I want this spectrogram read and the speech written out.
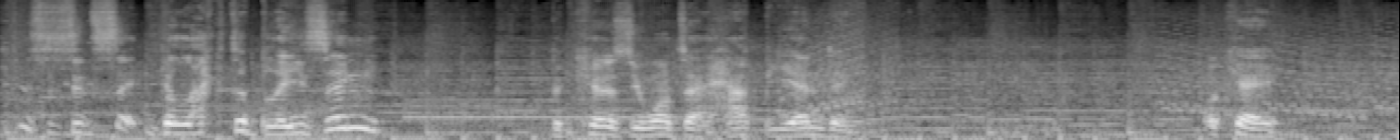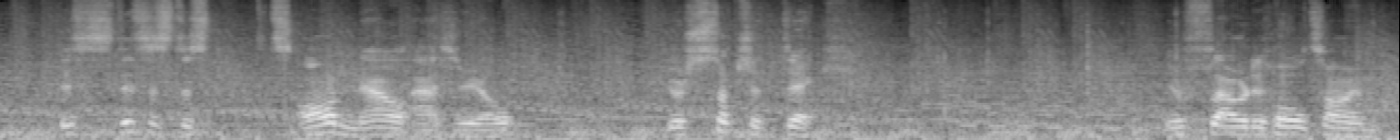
this is insane! Galacta Blazing? Because you want a happy ending. Okay. This this is just it's on now, Asriel. You're such a dick. You're flowered the whole time.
